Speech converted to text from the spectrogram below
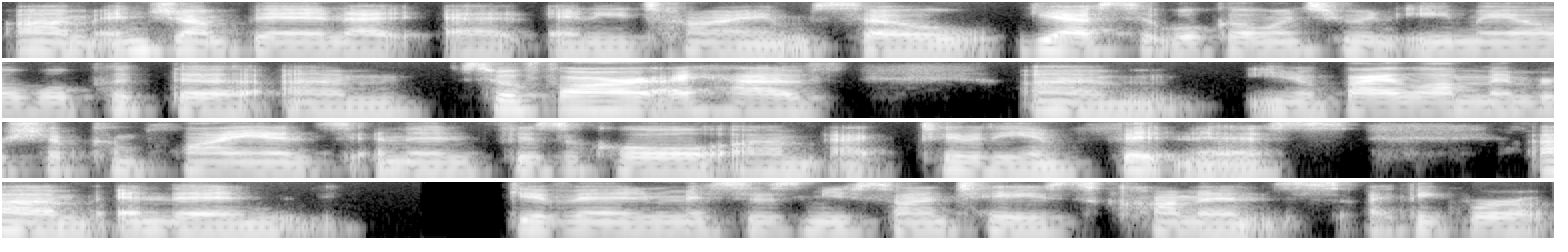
um, and jump in at, at any time. So yes, it will go into an email. We'll put the, um, so far I have, um, you know, bylaw membership compliance and then physical, um, activity and fitness. Um, and then given Mrs. Musante's comments, I think we're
